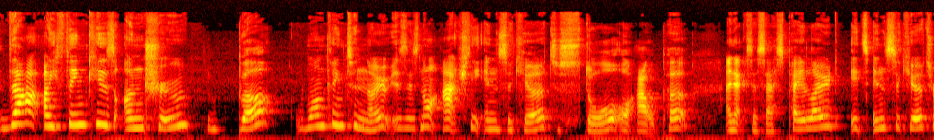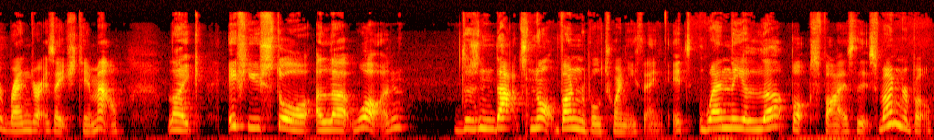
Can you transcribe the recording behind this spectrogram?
that I think is untrue, but one thing to note is it's not actually insecure to store or output an XSS payload, it's insecure to render it as HTML. Like, if you store alert 1, does that's not vulnerable to anything. It's when the alert box fires that it's vulnerable.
